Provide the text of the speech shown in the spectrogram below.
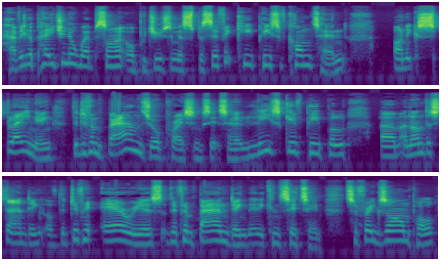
having a page in a website or producing a specific key piece of content on explaining the different bands your pricing sits in, at least give people um, an understanding of the different areas, different banding that it can sit in. So, for example,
